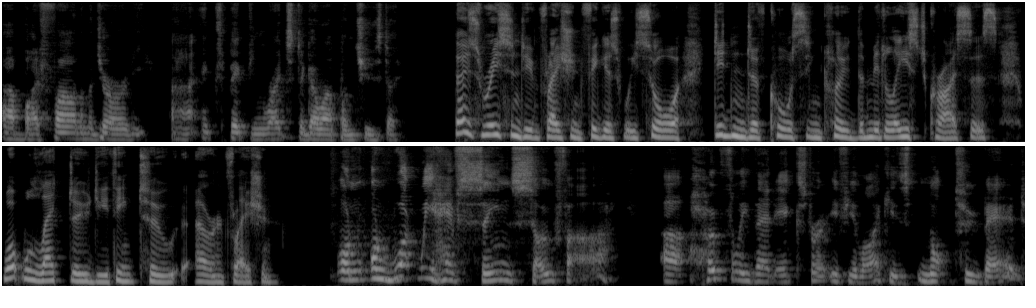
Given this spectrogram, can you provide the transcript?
uh, by far the majority uh, expecting rates to go up on Tuesday. Those recent inflation figures we saw didn't, of course, include the Middle East crisis. What will that do, do you think, to our inflation? On, on what we have seen so far, uh, hopefully that extra, if you like, is not too bad.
